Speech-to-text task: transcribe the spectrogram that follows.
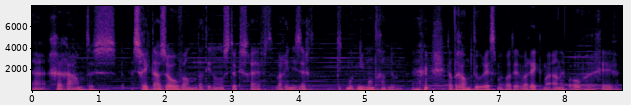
uh, geraamtes. Hij schrikt daar zo van dat hij dan een stuk schrijft waarin hij zegt: Dit moet niemand gaan doen. dat ramptoerisme waar, ik me aan heb overgegeven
